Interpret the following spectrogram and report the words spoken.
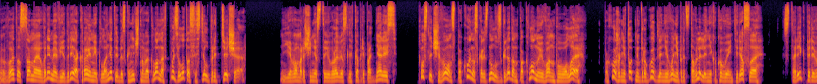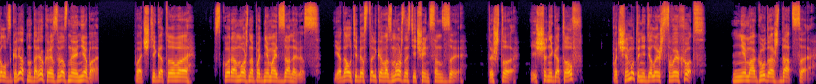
В это самое время в ядре окраинной планеты Бесконечного Клана в позе лотоса сидел предтеча. Его морщинистые брови слегка приподнялись, после чего он спокойно скользнул взглядом по клону Иван Буоле. Похоже, ни тот, ни другой для него не представляли никакого интереса. Старик перевел взгляд на далекое звездное небо. «Почти готово. Скоро можно поднимать занавес». Я дал тебе столько возможностей, Чэнь Цэнзы. Ты что, еще не готов? Почему ты не делаешь свой ход? Не могу дождаться.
